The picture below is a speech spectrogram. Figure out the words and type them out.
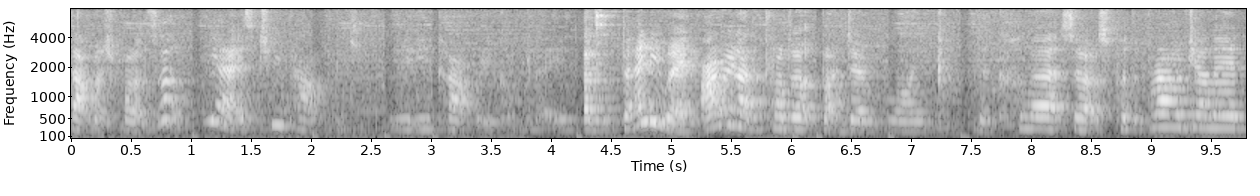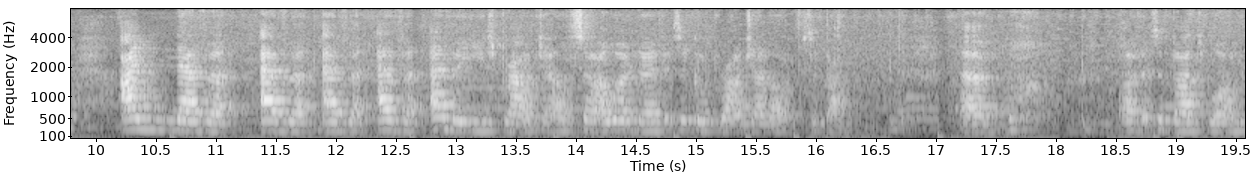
That much product. So yeah, it's two pounds. You, you, can't really. Um, but anyway, I really like the product, but I don't like the colour. So let's put the brow gel in. I never, ever, ever, ever, ever use brow gel, so I won't know if it's a good brow gel or if it's a bad, um, or if it's a bad one.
